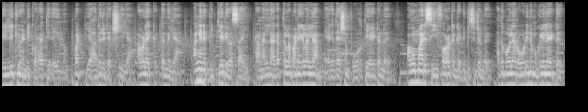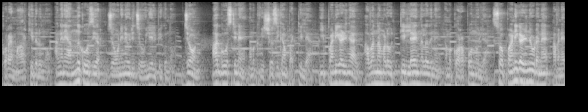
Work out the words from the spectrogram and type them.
ലില്ലിക്ക് വേണ്ടി കുറെ തിരയുന്നു. ബട്ട് യാതൊരു രക്ഷയില്ല. അവളെ കിട്ടുന്നില്ല. അങ്ങനെ പിറ്റേ ദിവസമായി ടണലിന്റെ അകത്തുള്ള പണികളെല്ലാം ഏകദേശം പൂർത്തിയായിട്ടുണ്ട്. അവന്മാർ സി ഫോർ ഒക്കെ ഘടിപ്പിച്ചിട്ടുണ്ട്. അതുപോലെ റോഡിന് മുകളിലായിട്ട് കുറെ മാർക്ക് ചെയ്തിടുന്നു. അങ്ങനെ അന്ന് കോസിയർ ജോണിനെ ഒരു ജോലി ഏൽപ്പിക്കുന്നു. ജോൺ ആ ഗോസ്റ്റിനെ നമുക്ക് വിശ്വസിക്കാൻ പറ്റില്ല. ഈ പണി കഴിഞ്ഞാൽ അവൻ നമ്മളെ ഒറ്റില്ല എന്നുള്ളതിന് നമുക്ക് ഉറപ്പൊന്നുമില്ല സോ പണി കഴിഞ്ഞ ഉടനെ അവനെ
